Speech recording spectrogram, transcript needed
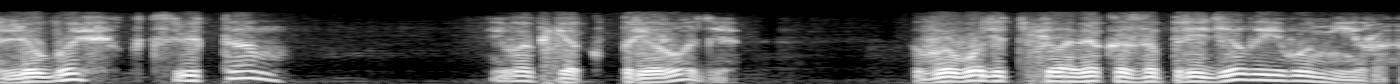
Любовь к цветам и вообще к природе выводит человека за пределы его мира.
